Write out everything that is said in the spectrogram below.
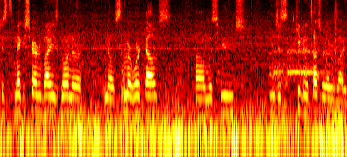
just making sure everybody's going to, you know, summer workouts um, was huge, and just keeping in touch with everybody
